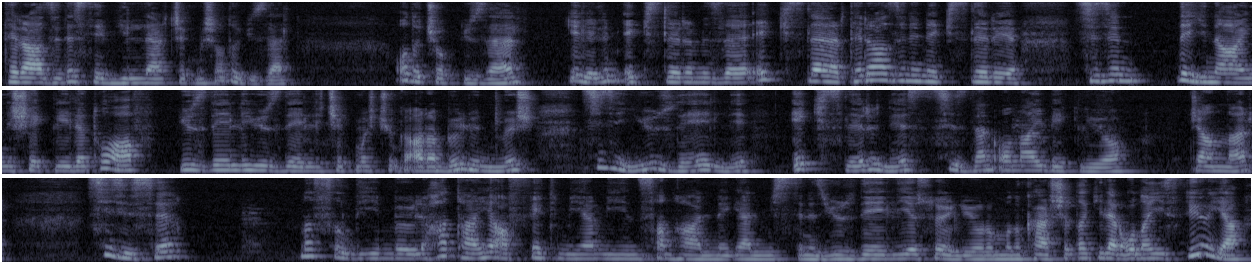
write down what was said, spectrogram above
terazide sevgililer çıkmış. O da güzel. O da çok güzel. Gelelim ekslerimize. Eksler, terazinin eksleri. Sizin de yine aynı şekliyle tuhaf. %50 %50 çıkmış çünkü ara bölünmüş. Sizin %50 eksleriniz sizden onay bekliyor canlar. Siz ise nasıl diyeyim böyle hatayı affetmeyen bir insan haline gelmişsiniz. %50'ye söylüyorum bunu karşıdakiler onay istiyor ya.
